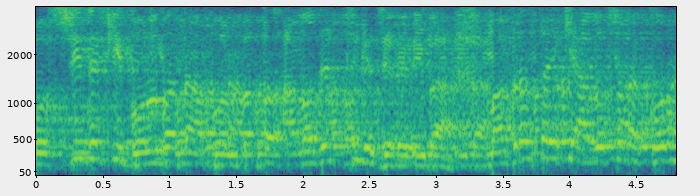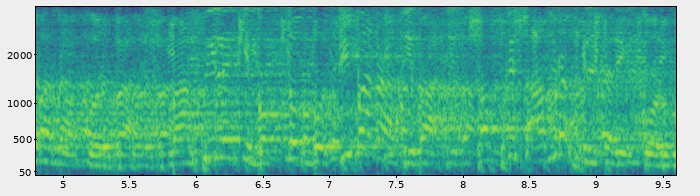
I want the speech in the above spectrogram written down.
মসজিদে কি বলবা না বলবা তো আমাদের থেকে জেনে নিবা। মাদ্রাসায় কি আলোচনা করবা না করবা? মাহফিলে কি বক্তব্য দিবা, সবকিছু আমরা ফিল্টারিং করব।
